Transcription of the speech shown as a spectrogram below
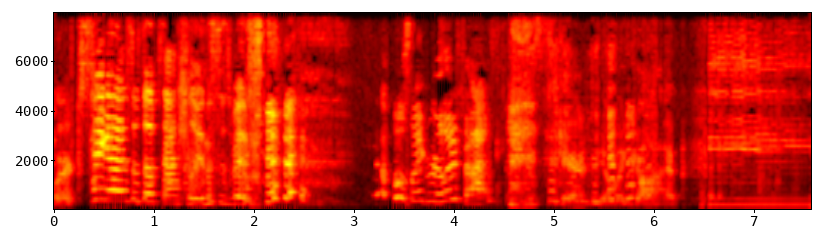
Works. Hey guys, what's up? It's Ashley, and this has been. that was like really fast. You scared me. Oh my god. Bye.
